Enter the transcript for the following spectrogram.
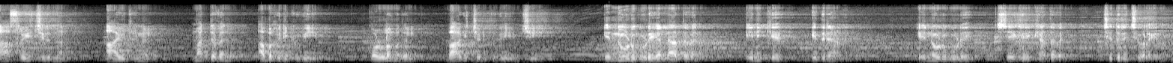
ആശ്രയിച്ചിരുന്ന ആയുധങ്ങൾ മറ്റവൻ അപഹരിക്കുകയും കൊള്ള മുതൽ ഭാഗിച്ചെടുക്കുകയും ചെയ്യും. എന്നോടുകൂടെ അല്ലാത്തവൻ എനിക്ക് എതിരാണ്. എന്നോടുകൂടെ ശേഖരിക്കാത്തവൻ ചിതറിച്ചു കളയുന്നു.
